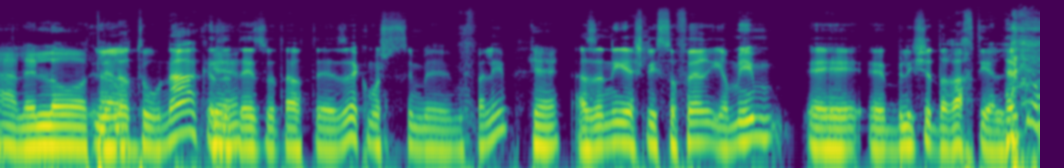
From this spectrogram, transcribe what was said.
אה, אה, ללא... ללא תאונה, כזה כן. days without זה, כמו שעושים במפעלים. כן. אז אני, יש לי סופר ימים בלי שדרכתי על לגו.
